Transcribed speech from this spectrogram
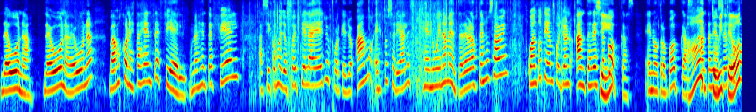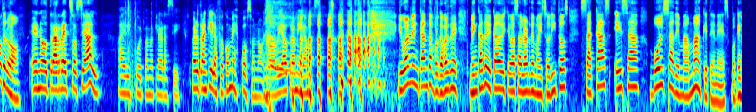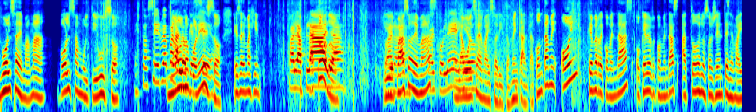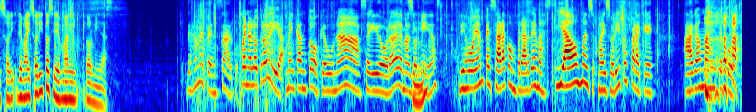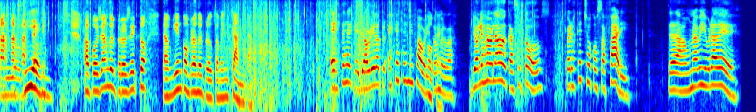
De una, de una, de una. Vamos con esta gente fiel, una gente fiel, así como yo soy fiel a ellos porque yo amo estos cereales genuinamente. De verdad, ustedes no saben cuánto tiempo yo antes de este Sí. podcast, en otro podcast, Ay, antes de ¿tuviste otro? podcast, en otra red social. Ay, discúlpame, Clara, sí. Pero tranquila, fue con mi esposo, no, no había otra amiga más. Igual me encantan porque aparte me encanta que cada vez que vas a hablar de maizoritos sacás esa bolsa de mamá que tenés, porque es bolsa de mamá, bolsa multiuso. Esto sirve para no, lo no que por sea. eso. Esa imagen. Para la playa. Y de paso, además, es la bolsa de maizoritos. Me encanta. Contame hoy qué me recomendás o qué le recomendás a todos los oyentes de, maizori- de maizoritos y de mal dormidas. Déjame pensar. Bueno, el otro día me encantó que una seguidora de Maldormidas dijo, voy a empezar a comprar demasiados mal- maizoritos para que hagan más este podcast. Bien. Apoyando el proyecto, también comprando el producto. Me encanta. Este es el que yo abrí el otro. Es que este es mi favorito, en verdad. Yo les he hablado de casi todos, pero es que Choco Safari te da una vibra de...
